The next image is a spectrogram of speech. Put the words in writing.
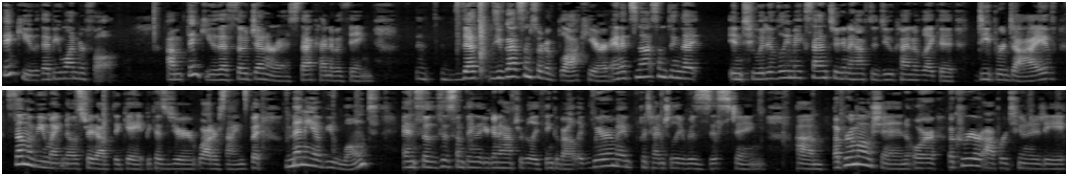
thank you, that'd be wonderful. Um, thank you, that's so generous, that kind of a thing. That you've got some sort of block here, and it's not something that intuitively makes sense. You're going to have to do kind of like a deeper dive. Some of you might know straight out the gate because you're water signs, but many of you won't. And so this is something that you're going to have to really think about. Like, where am I potentially resisting um, a promotion or a career opportunity?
